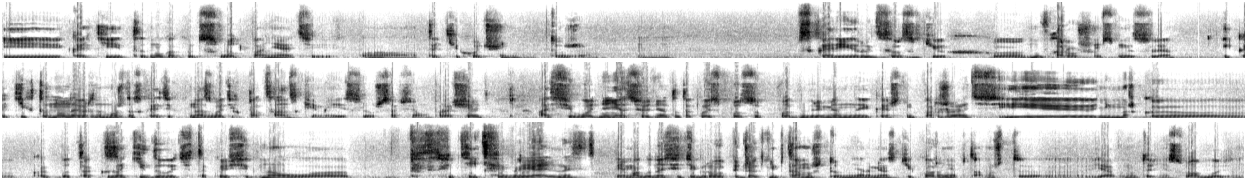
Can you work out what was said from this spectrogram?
и какие-то, ну, какой-то свод понятий, э, таких очень тоже, э, скорее рыцарских, э, ну, в хорошем смысле, и каких-то, ну, наверное, можно сказать, их, назвать их пацанскими, если уж совсем упрощать. А сегодня нет, сегодня это такой способ одновременно и, конечно, поржать, и немножко как бы так закидывать такой сигнал светить в реальность. Я могу носить игровой пиджак не потому, что у меня армянские корни, а потому что я внутренне свободен.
